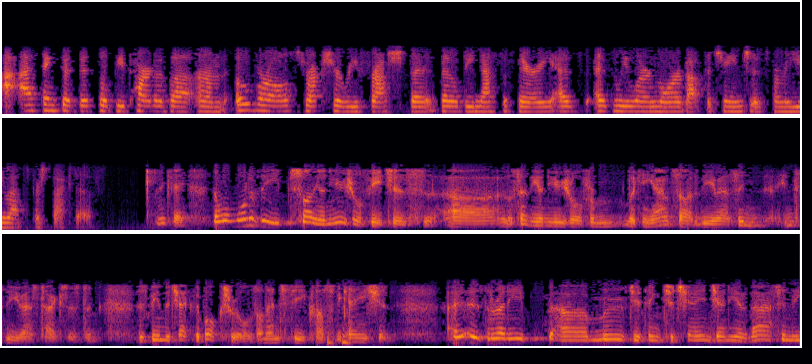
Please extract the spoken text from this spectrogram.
I, I, think that this will be part of a um, overall structure refresh that that will be necessary as as we learn more about the changes from a U.S. perspective. Okay. Now, one of the slightly unusual features, uh, certainly unusual from looking outside of the U.S. In, into the U.S. tax system, has been the check-the-box rules on entity classification. Is there any uh, move, do you think, to change any of that in the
